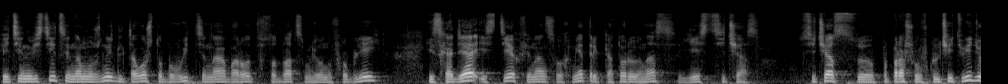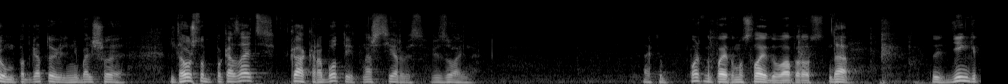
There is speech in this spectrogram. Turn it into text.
Эти инвестиции нам нужны для того, чтобы выйти на оборот в 120 миллионов рублей, исходя из тех финансовых метрик, которые у нас есть сейчас. Сейчас э, попрошу включить видео, мы подготовили небольшое, для того, чтобы показать, как работает наш сервис визуально. Артем, можно по этому слайду вопрос? Да. То есть деньги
